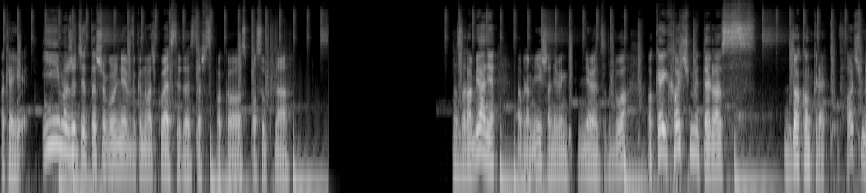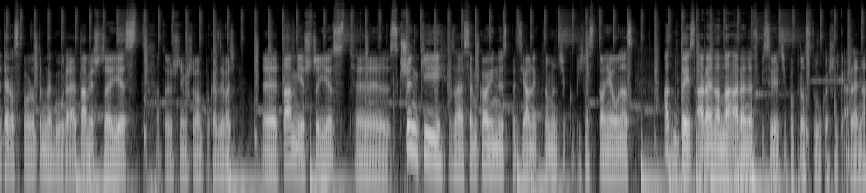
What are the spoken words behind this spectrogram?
Okej. I możecie też ogólnie wykonywać questy. To jest też spoko sposób na. Na zarabianie. Dobra, mniejsza, nie wiem, nie wiem co to było. Okej, chodźmy teraz do konkretów. Chodźmy teraz z powrotem na górę. Tam jeszcze jest. A to już nie muszę wam pokazywać. E, tam jeszcze jest e, skrzynki za SM coiny specjalne, które możecie kupić na stronie u nas. A tutaj jest arena. Na arenę wpisujecie po prostu ukośnik arena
